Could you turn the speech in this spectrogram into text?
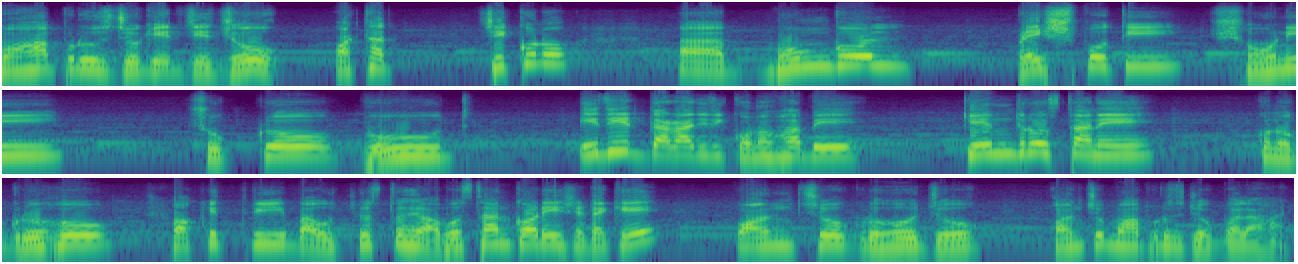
মহাপুরুষ যোগের যে যোগ, অর্থাৎ যে কোনো মঙ্গল, বৃহস্পতি, শনি, শুক্র, বুধ এদের দ্বারা যদি কোনোভাবে কেন্দ্রস্থানে কোনো গ্রহ সক্ষেত্রী বা উচ্চস্থ হয়ে অবস্থান করে, সেটাকে পঞ্চগ্রহ যোগ পঞ্চ মহাপুরুষ যোগ বলা হয়।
